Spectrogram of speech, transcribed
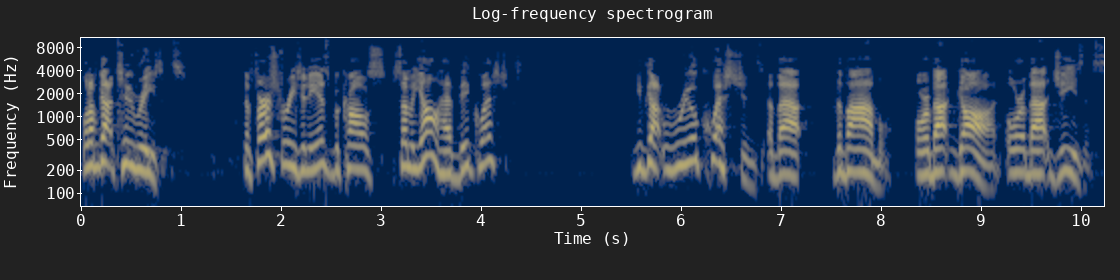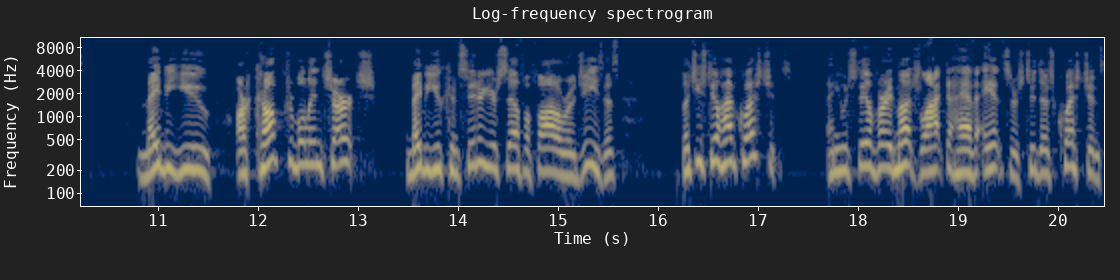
Well, I've got two reasons. The first reason is because some of y'all have big questions. You've got real questions about the Bible or about God or about Jesus. Maybe you are comfortable in church. Maybe you consider yourself a follower of Jesus, but you still have questions. And you would still very much like to have answers to those questions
